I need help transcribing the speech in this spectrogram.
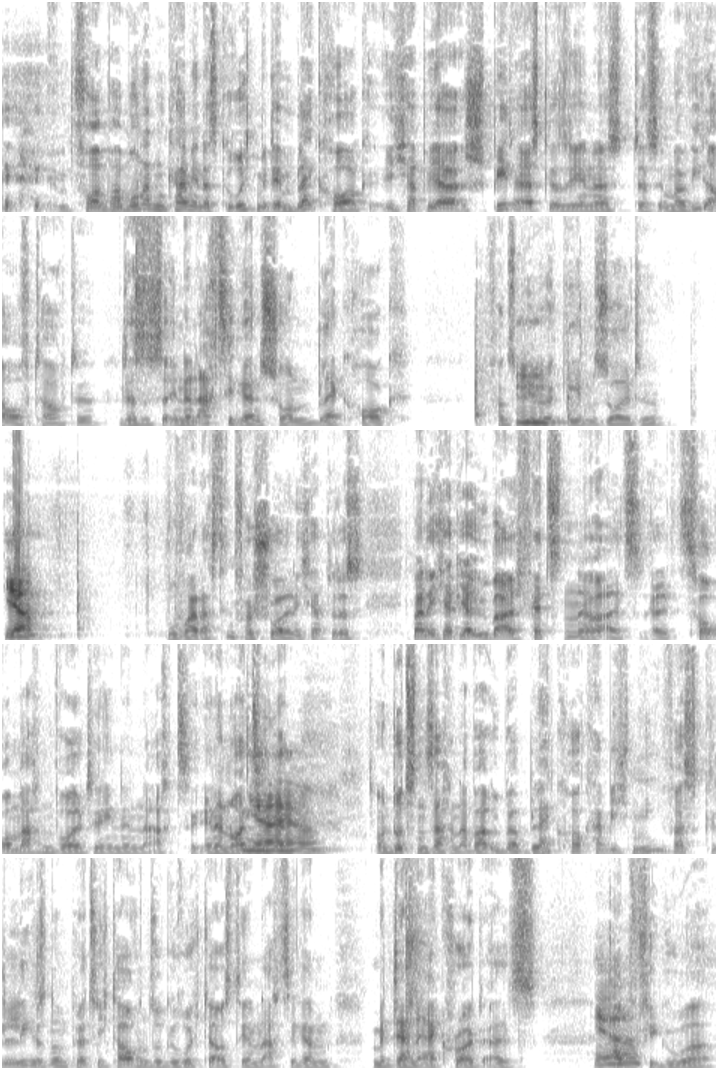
Vor ein paar Monaten kam ja das Gerücht mit dem Black Hawk. Ich habe ja später erst gesehen, dass das immer wieder auftauchte. Dass es in den 80ern schon Black Hawk von Spielberg mhm. geben sollte. Ja. Wo war das denn verschollen? Ich habe das, ich meine, ich habe ja überall Fetzen, ne, als, als Zorro machen wollte in den 80, in den 90ern. Ja, ja. Und Dutzend Sachen, aber über Black Hawk habe ich nie was gelesen. Und plötzlich tauchen so Gerüchte aus den 80ern mit Dan Aykroyd als ja. Hauptfigur.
